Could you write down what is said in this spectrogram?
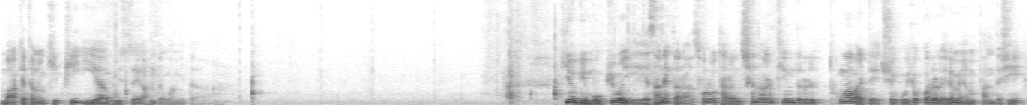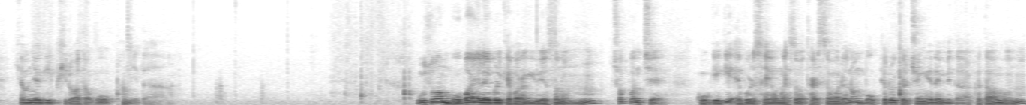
마케터는 깊이 이해하고 있어야 한다고 합니다. 기업이 목표와 예산에 따라 서로 다른 채널 팀들을 통합할 때 최고 효과를 내려면 반드시 협력이 필요하다고 합니다. 우수한 모바일 앱을 개발하기 위해서는 첫 번째, 고객이 앱을 사용해서 달성하려는 목표를 결정해야 됩니다. 그 다음은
